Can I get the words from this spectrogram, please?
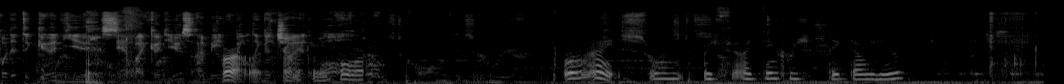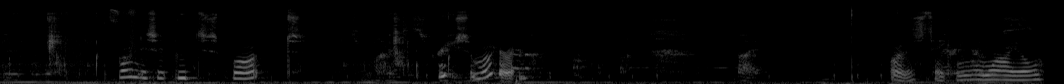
put it to good use. And by good use, I mean right, building a giant wall. Alright, so I think we should dig down here. Find is a good spot. Some iron. Oh, it's taking a while.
